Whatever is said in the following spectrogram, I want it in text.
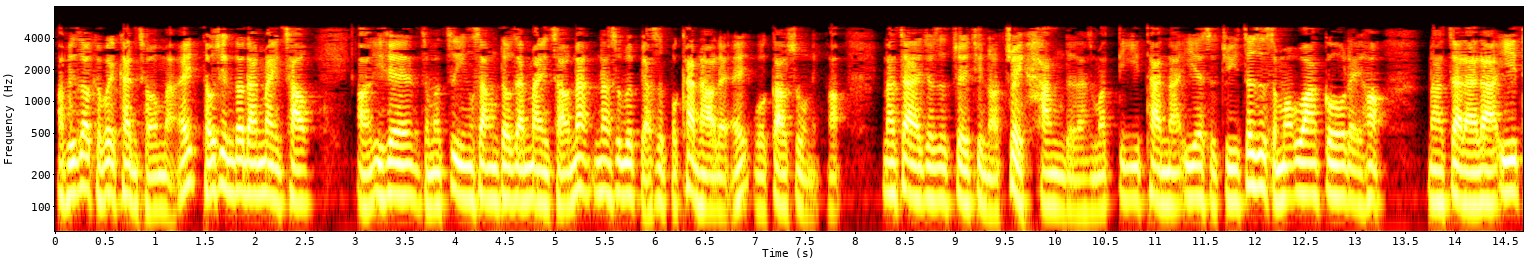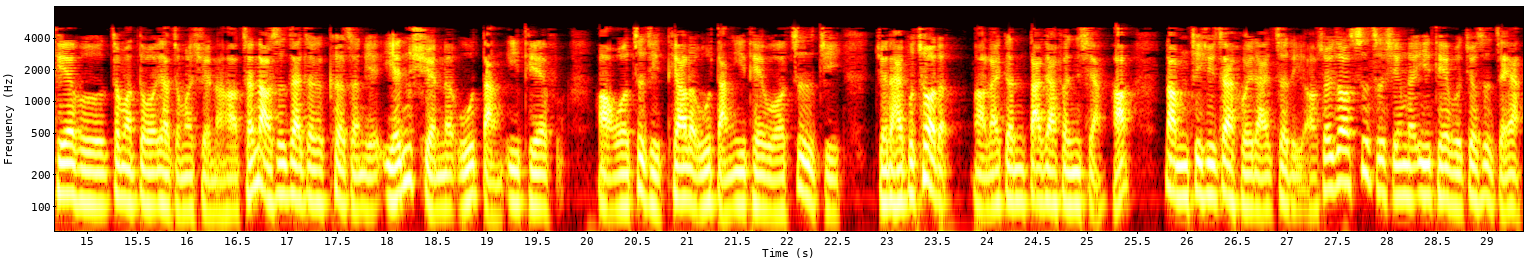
啊。比如说可不可以看筹码？哎，投信都在卖超啊，一些什么自营商都在卖超，那那是不是表示不看好了？哎，我告诉你啊，那再来就是最近啊最夯的了，什么低碳啊 ESG，这是什么挖沟嘞哈？那再来啦，ETF 这么多要怎么选呢？哈，陈老师在这个课程里严选了五档 ETF，啊，我自己挑了五档 ETF，我自己觉得还不错的啊，来跟大家分享。好，那我们继续再回来这里啊，所以说市值型的 ETF 就是怎样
